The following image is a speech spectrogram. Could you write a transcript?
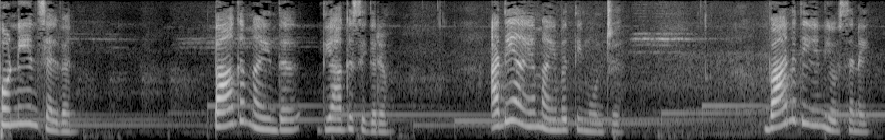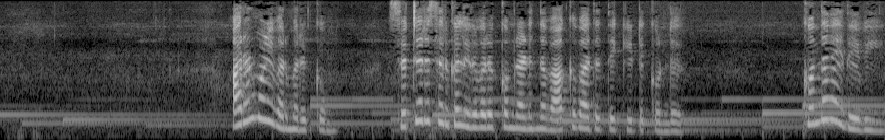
பொன்னியின் செல்வன். பாகம் ஐந்து தியாக சிகரம். அத்தியாயம் ஐம்பத்தி மூன்று வானதியின் யோசனை. அருள்மொழிவர்மருக்கும் சிற்றரசர்கள் இருவருக்கும் நடந்த வாக்குவாதத்தை கேட்டுக்கொண்டு குந்தவை தேவி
